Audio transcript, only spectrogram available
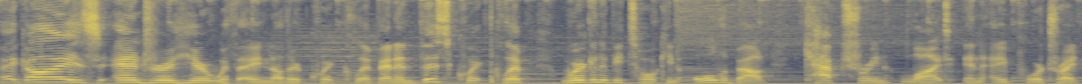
Hey guys, Andrew here with another quick clip. And in this quick clip, we're going to be talking all about capturing light in a portrait.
